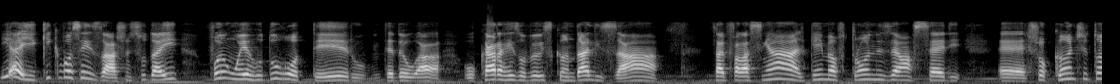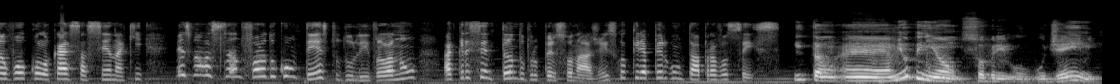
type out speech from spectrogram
E aí, o que, que vocês acham? Isso daí foi um erro do roteiro, entendeu? A, o cara resolveu escandalizar, sabe? Falar assim: ah, Game of Thrones é uma série é, chocante, então eu vou colocar essa cena aqui, mesmo ela estando fora do contexto do livro, ela não acrescentando para o personagem. Isso que eu queria perguntar para vocês. Então, é, a minha opinião sobre o, o Jamie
